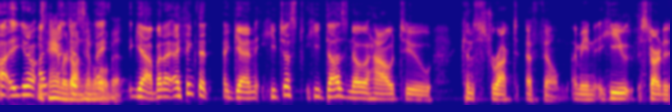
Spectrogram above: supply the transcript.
uh, you know, We've I, hammered I just, on him a little bit. Yeah, but I, I, think that again, he just he does know how to construct a film. I mean, he started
